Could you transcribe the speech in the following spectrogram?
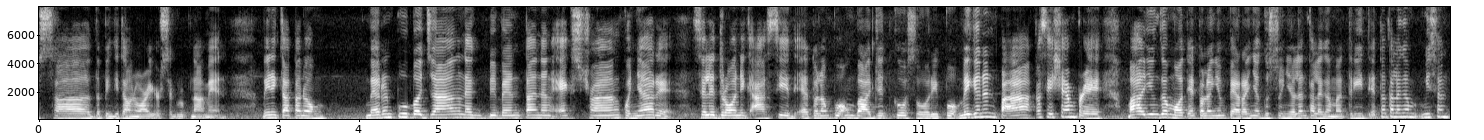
sa The Pinky Town Warriors sa group namin. May nagtatanong, meron po ba dyang nagbibenta ng extra, kunyari, celedronic acid? Eto lang po ang budget ko, sorry po. May ganun pa, kasi syempre, mahal yung gamot, eto lang yung pera niya, gusto niya lang talaga matreat. Ito talaga, minsan,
